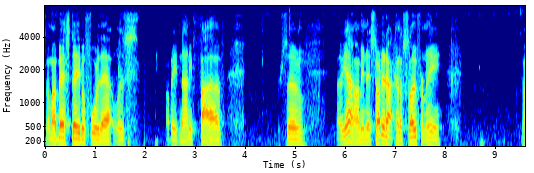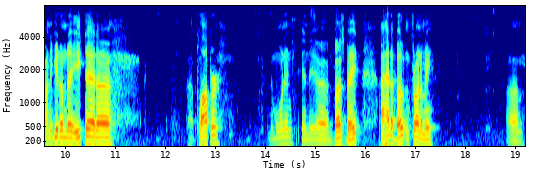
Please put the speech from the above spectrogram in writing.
so my best day before that was probably 95 or so. So yeah, I mean it started out kind of slow for me. Trying to get them to eat that uh, uh plopper in the morning and the uh, buzz bait. I had a boat in front of me. Um,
